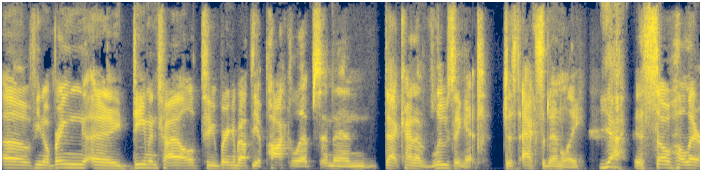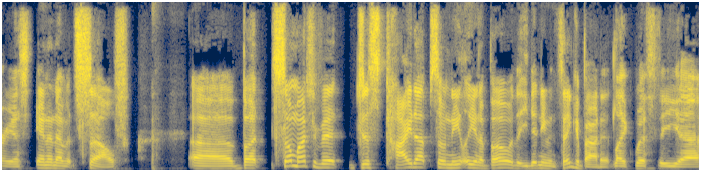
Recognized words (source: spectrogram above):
of you know bringing a demon child to bring about the apocalypse, and then that kind of losing it just accidentally. Yeah, is so hilarious in and of itself. Uh, but so much of it just tied up so neatly in a bow that you didn't even think about it. Like with the, uh,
